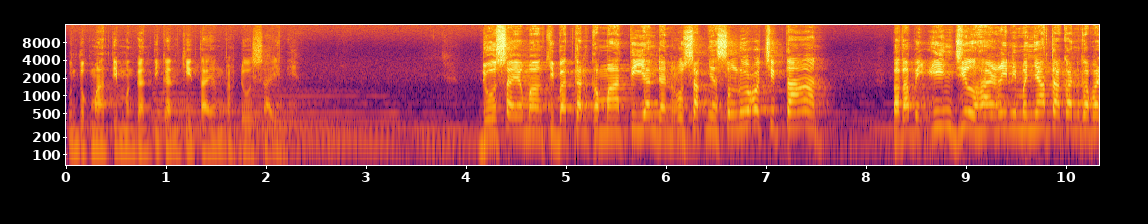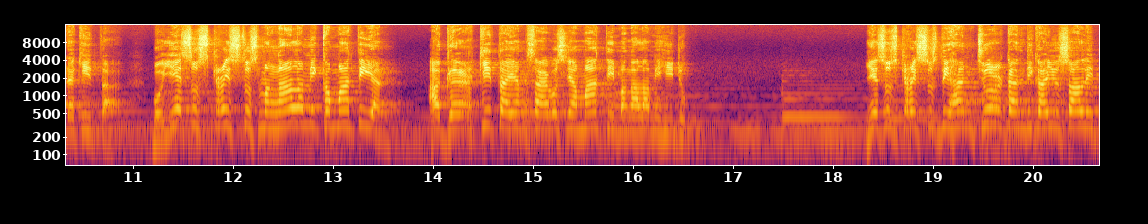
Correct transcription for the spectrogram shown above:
untuk mati menggantikan kita yang berdosa ini. Dosa yang mengakibatkan kematian dan rusaknya seluruh ciptaan. Tetapi Injil hari ini menyatakan kepada kita bahwa Yesus Kristus mengalami kematian agar kita yang seharusnya mati mengalami hidup. Yesus Kristus dihancurkan di kayu salib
